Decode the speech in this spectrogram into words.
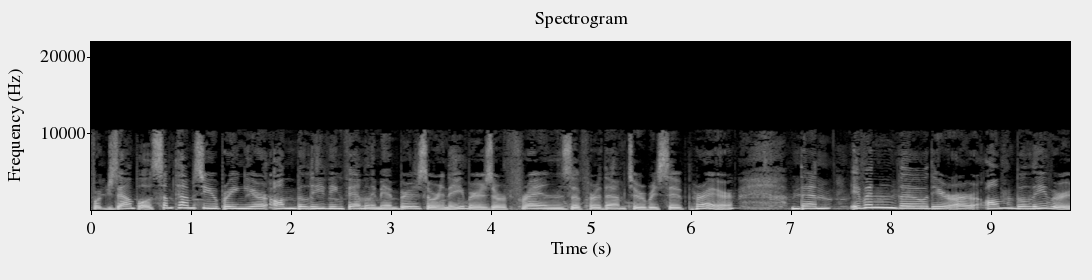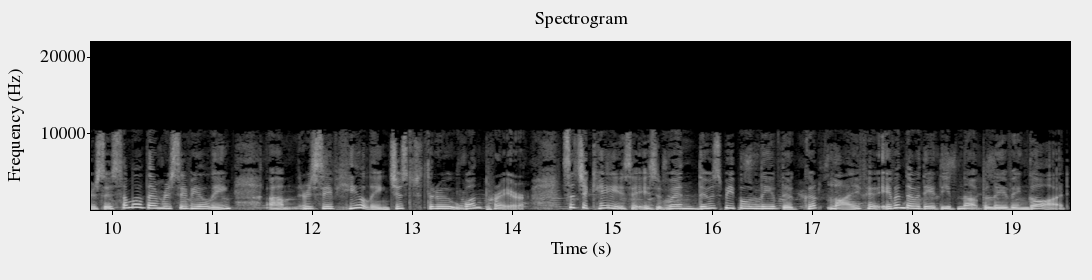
For example, sometimes you bring your unbelieving family members or neighbors or friends for them to receive prayer. Then, even though there are unbelievers, some of them receive healing, um, receive healing just through one prayer. Such a case is when those people live the good life even though they did not believe in God.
